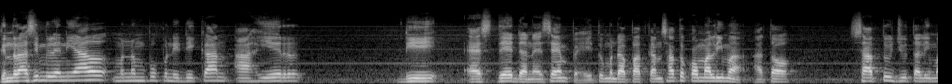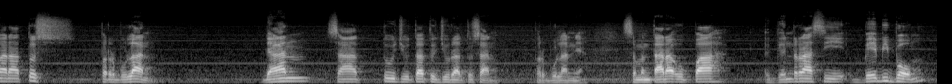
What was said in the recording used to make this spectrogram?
Generasi milenial menempuh pendidikan akhir di SD dan SMP itu mendapatkan 1,5 atau 1.500 per bulan dan 1.700-an per bulannya. Sementara upah generasi baby boom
